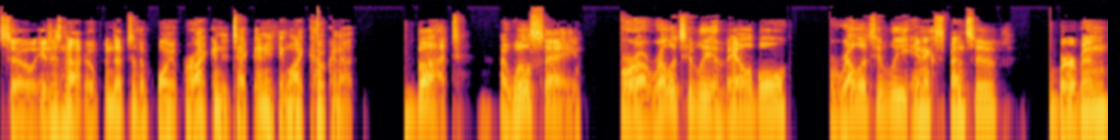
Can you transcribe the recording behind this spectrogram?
so it is not opened up to the point where I can detect anything like coconut. But I will say, for a relatively available, relatively inexpensive bourbon,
